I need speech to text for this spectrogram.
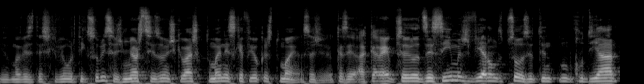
é uma vez até escrevi um artigo sobre isso, as melhores decisões que eu acho que tomei nem sequer fui eu que as tomei, ou seja, quer dizer, acabei por ser eu dizer sim, mas vieram de pessoas, eu tento me rodear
